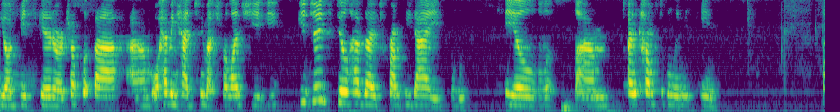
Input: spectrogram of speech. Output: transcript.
the odd biscuit or a chocolate bar, um, or having had too much for lunch, you, you you do still have those frumpy days and feel um, uncomfortable in your skin. So,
